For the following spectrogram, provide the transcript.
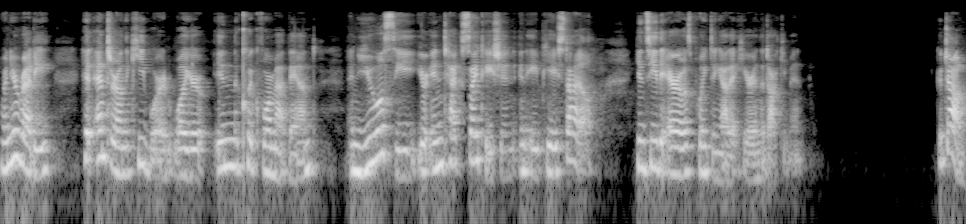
When you're ready, hit enter on the keyboard while you're in the quick format band, and you will see your in-text citation in APA style. You can see the arrows pointing at it here in the document. Good job!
